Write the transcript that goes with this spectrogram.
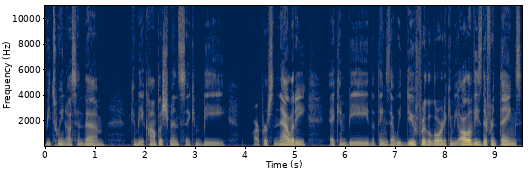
between us and them. It can be accomplishments, it can be our personality, it can be the things that we do for the Lord, it can be all of these different things,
